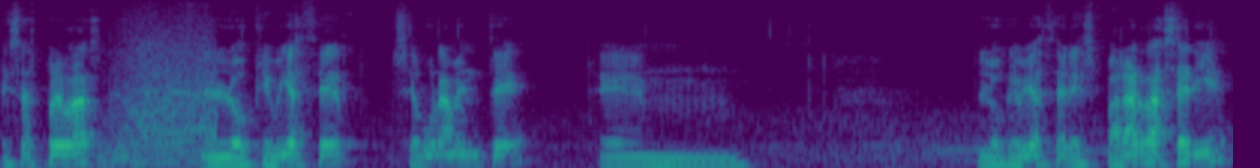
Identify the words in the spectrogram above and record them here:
esas pruebas, lo que voy a hacer seguramente em, lo que voy a hacer es parar la serie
